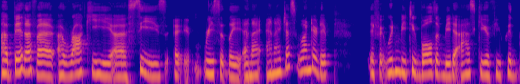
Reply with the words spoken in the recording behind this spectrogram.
a bit of a, a rocky uh, seas uh, recently, and I and I just wondered if if it wouldn't be too bold of me to ask you if you could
